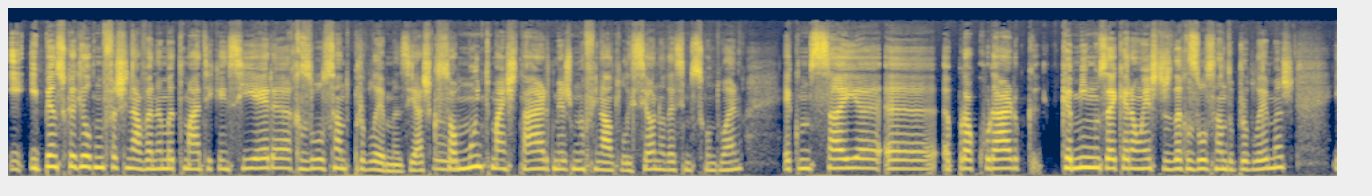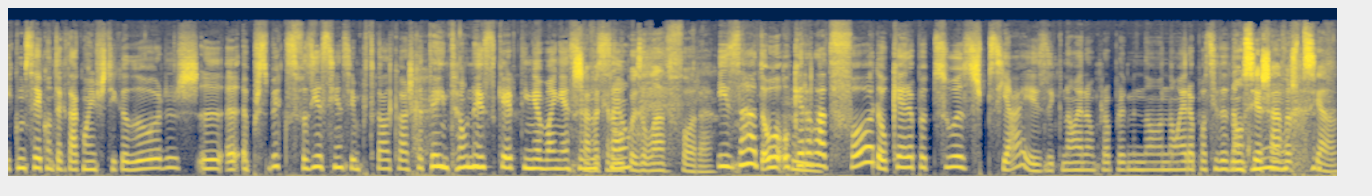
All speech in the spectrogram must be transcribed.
e, e, penso que aquilo que me fascinava na matemática em si era a resolução de problemas. E acho que hum. só muito mais tarde, mesmo no final do liceu, no 12 ano, é que comecei a, a, a, procurar que caminhos é que eram estes da resolução de problemas e comecei a contactar com investigadores, eh, a, a, perceber que se fazia ciência em Portugal, que eu acho que até então nem sequer tinha bem essa Achava noção. que era uma coisa lá de fora. Exato, ou, ou que era hum. lá de fora, ou que era para pessoas especiais e que não eram propriamente, não, não era para o cidadão Não comum. se achava especial?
